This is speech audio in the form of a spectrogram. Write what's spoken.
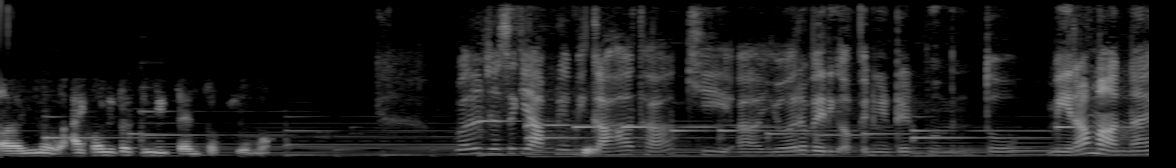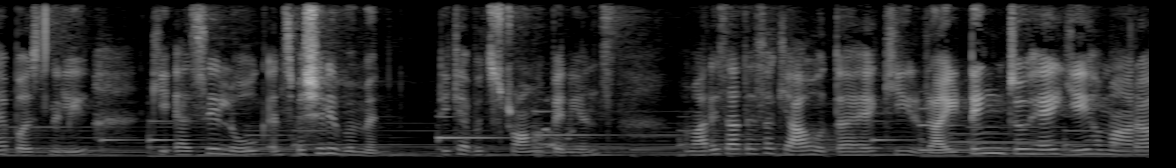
uh, you know, I call it a silly sense of humor. Well well, जैसे कि आपने अभी कहा था कि you are a very opinionated woman तो मेरा मानना है पर्सनली कि ऐसे लोग एंड स्पेशली वुमेन ठीक है विद स्ट्रॉन्ग ओपिनियंस हमारे साथ ऐसा क्या होता है कि राइटिंग जो है ये हमारा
